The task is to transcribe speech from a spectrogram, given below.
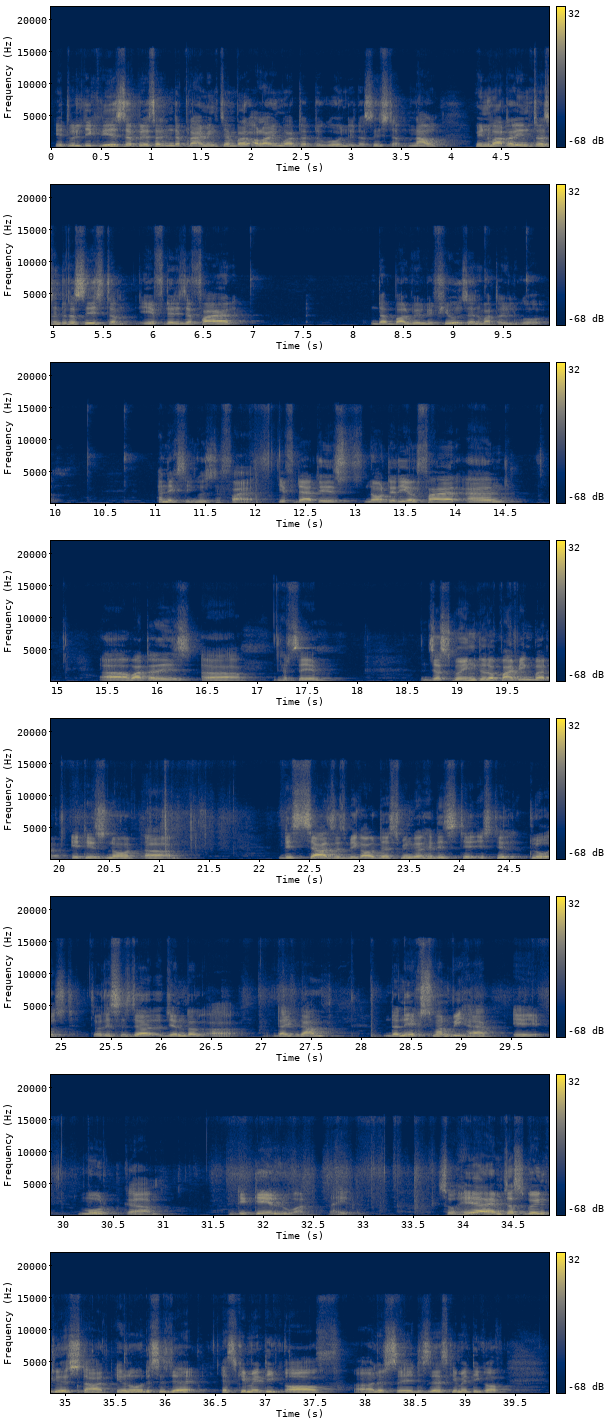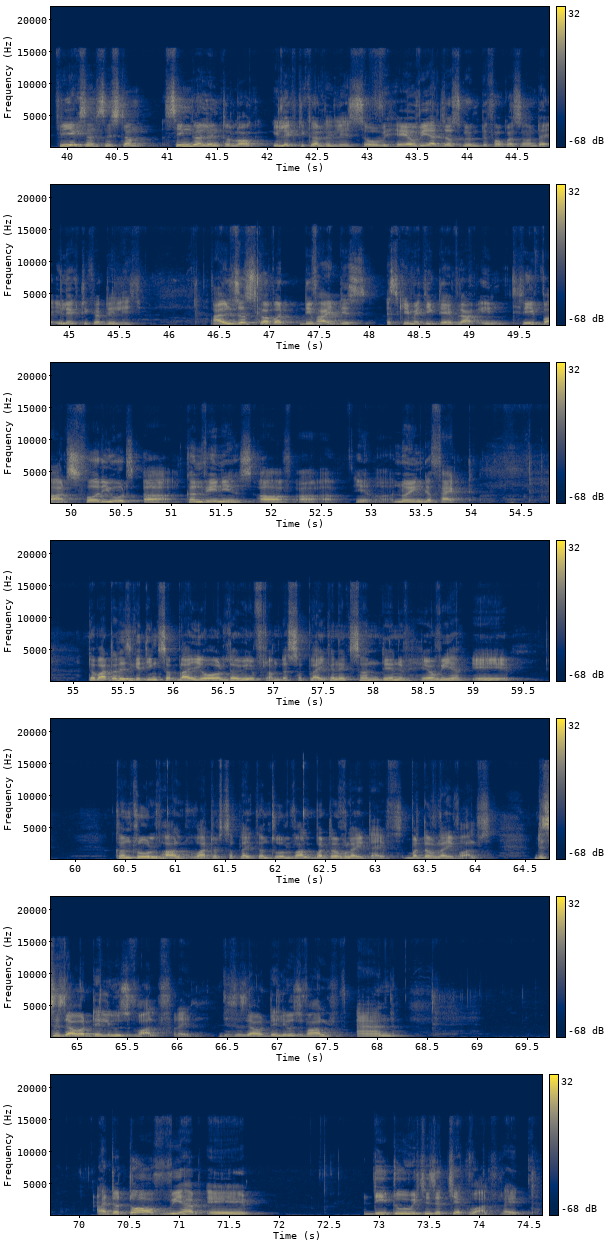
it will decrease the pressure in the priming chamber, allowing water to go into the system. Now, when water enters into the system, if there is a fire, the bulb will be fused and water will go and extinguish the fire. If that is not a real fire and uh, water is, uh, let's say, just going to the piping but it is not uh, discharges because the sprinkler head is, st is still closed. So this is the general uh, diagram. The next one we have a more uh, detailed one right? So here i am just going to start you know this is a schematic of uh, let's say this is a schematic of pre-action system single interlock electrical release so here we are just going to focus on the electrical release I will just cover divide this schematic diagram in three parts for your uh, convenience of uh, uh, you know, knowing the fact. The water is getting supply all the way from the supply connection. Then here we have a control valve, water supply control valve, butterfly types, butterfly valves. This is our deluge valve, right? This is our deluge valve, and at the top we have a D2, which is a check valve, right?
